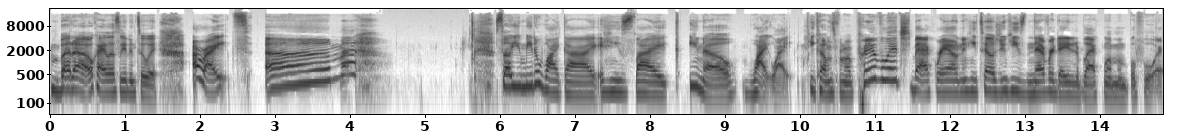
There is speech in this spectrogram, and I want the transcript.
but uh okay, let's get into it. All right. Um so you meet a white guy and he's like, you know, white white. He comes from a privileged background and he tells you he's never dated a black woman before.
